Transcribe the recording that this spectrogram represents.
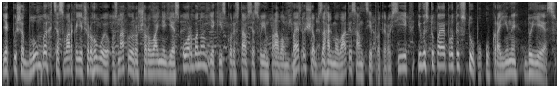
Як пише Блумберг, ця сварка є черговою ознакою розчарування ЄС Орбаном, який скористався своїм правом вето вето, щоб загальмувати санкції проти Росії, і виступає проти вступу України до ЄС.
